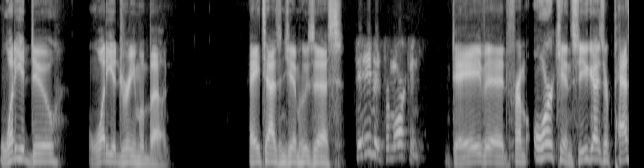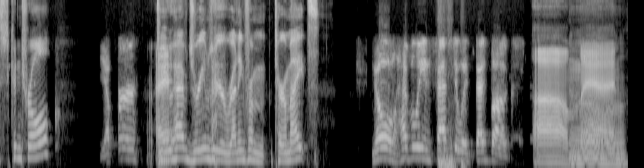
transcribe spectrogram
What do you do? What do you dream about? Hey, Taz and Jim, who's this? David from Orkin. David from Orkin. So you guys are pest control? Yepper. Do you have dreams where you're running from termites? No, heavily infested with bed bugs. Oh man.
